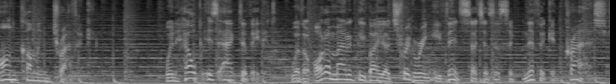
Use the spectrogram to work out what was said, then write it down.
oncoming traffic. When HELP is activated, whether automatically by a triggering event such as a significant crash,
